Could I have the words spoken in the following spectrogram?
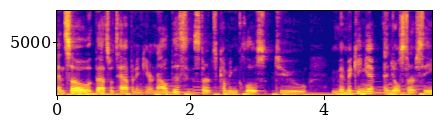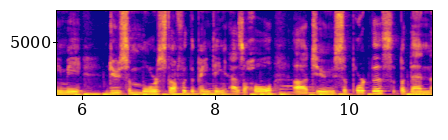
And so that's what's happening here. Now this starts coming close to mimicking it, and you'll start seeing me do some more stuff with the painting as a whole uh, to support this, but then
